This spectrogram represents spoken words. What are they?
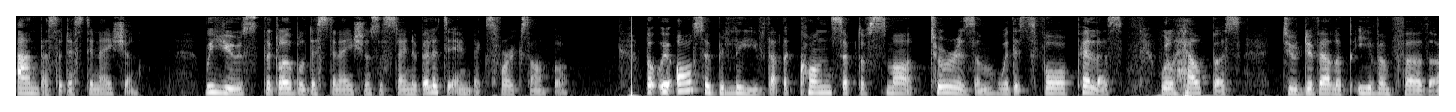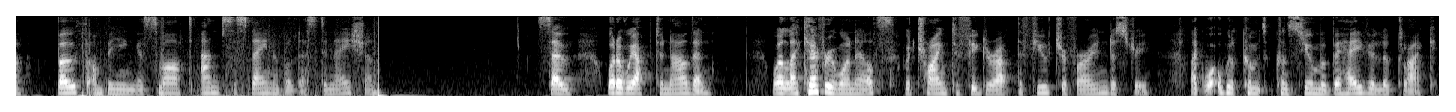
and as a destination. We use the Global Destination Sustainability Index, for example. But we also believe that the concept of smart tourism, with its four pillars, will help us to develop even further, both on being a smart and sustainable destination. So, what are we up to now then? Well, like everyone else, we're trying to figure out the future for our industry. Like, what will consumer behavior look like?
